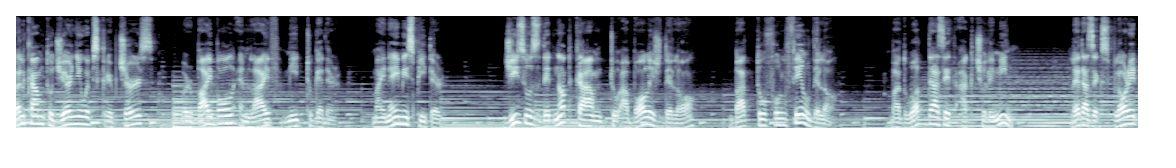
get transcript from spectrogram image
Welcome to Journey with Scriptures, where Bible and life meet together. My name is Peter. Jesus did not come to abolish the law, but to fulfill the law. But what does it actually mean? Let us explore it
